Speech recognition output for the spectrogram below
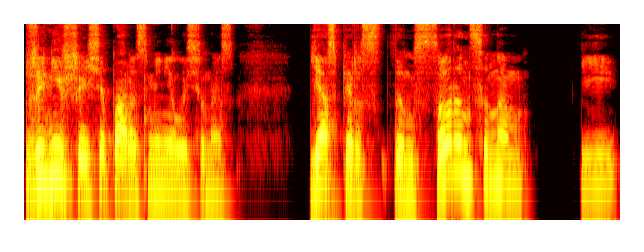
женившиеся пара сменилась у нас. Яспер с эм, Соренсеном и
